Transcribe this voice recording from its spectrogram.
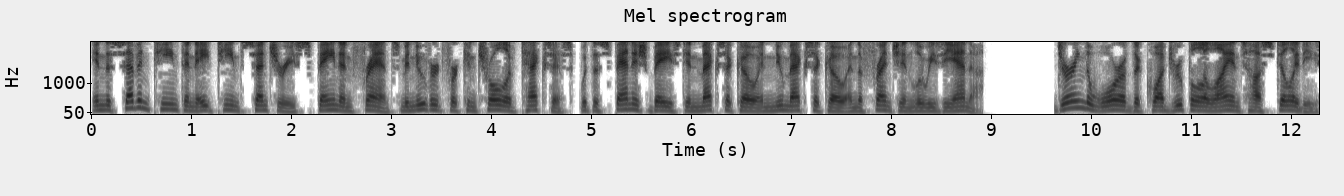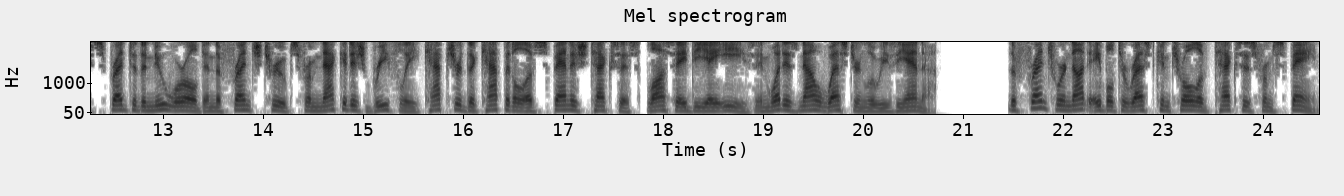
In the 17th and 18th centuries Spain and France maneuvered for control of Texas, with the Spanish based in Mexico and New Mexico and the French in Louisiana. During the War of the Quadruple Alliance hostilities spread to the New World and the French troops from Natchitoches briefly captured the capital of Spanish Texas, Los Adaes in what is now western Louisiana. The French were not able to wrest control of Texas from Spain,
